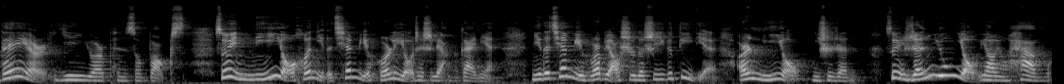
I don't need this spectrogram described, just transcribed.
there in your pencil box？所以你有和你的铅笔盒里有，这是两个概念。你的铅笔盒表示的是一个地点，而你有，你是人，所以人拥有要用 have，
